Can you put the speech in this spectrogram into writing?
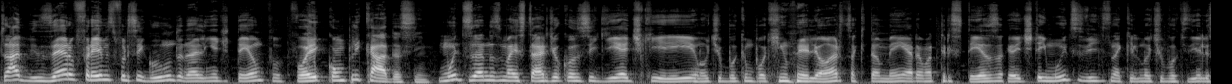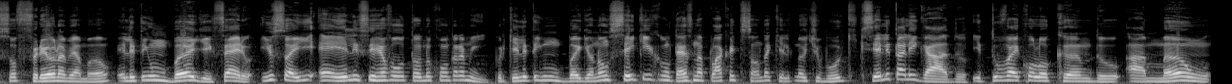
sabe? Zero frames por segundo na linha de tempo. Foi complicado, assim. Muitos anos mais tarde eu consegui adquirir um notebook um pouquinho melhor, só que também era uma tristeza. Eu editei muitos vídeos naquele notebookzinho, ele sofreu na minha mão. Ele tem um bug sério, isso aí é ele se revoltando contra mim. Porque ele tem um bug, eu não sei o que acontece na placa de som daquele notebook. Que se ele tá ligado e tu vai colocando a mão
